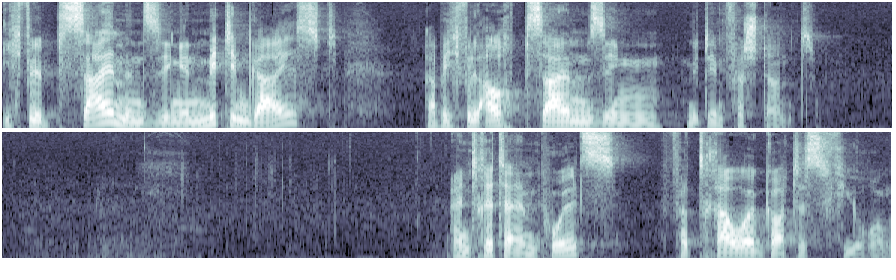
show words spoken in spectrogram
Ich will Psalmen singen mit dem Geist, aber ich will auch Psalmen singen mit dem Verstand. Ein dritter Impuls, vertraue Gottes Führung.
